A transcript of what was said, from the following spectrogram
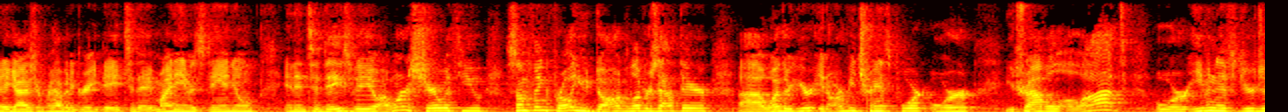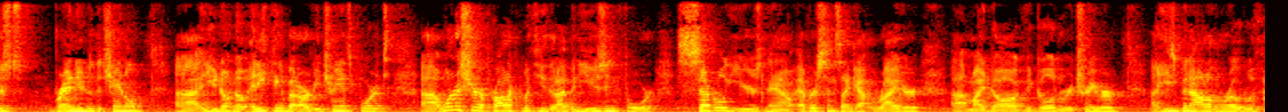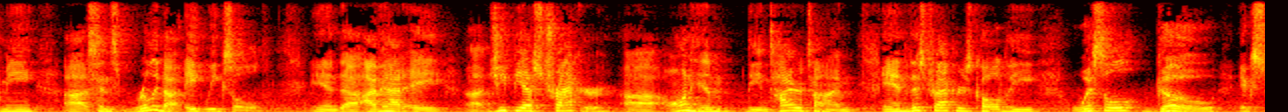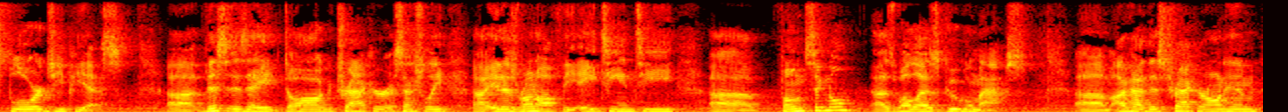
Hey guys, hope you're having a great day today. My name is Daniel, and in today's video, I want to share with you something for all you dog lovers out there, uh, whether you're in RV transport or you travel a lot, or even if you're just brand new to the channel uh, and you don't know anything about RV transport, uh, I want to share a product with you that I've been using for several years now, ever since I got Ryder, uh, my dog, the Golden Retriever. Uh, he's been out on the road with me uh, since really about eight weeks old. And uh, I've had a uh, GPS tracker uh, on him the entire time. And this tracker is called the Whistle Go Explore GPS. Uh, this is a dog tracker, essentially. Uh, it is run off the AT&T uh, phone signal as well as Google Maps. Um, I've had this tracker on him.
